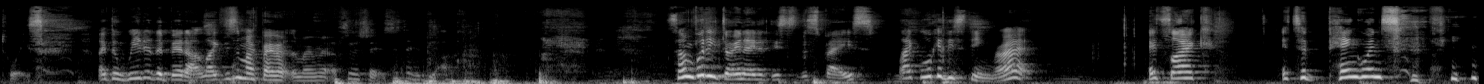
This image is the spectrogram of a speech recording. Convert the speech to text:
toys. like the weirder the better. Like this is my favorite at the moment. I'm just gonna show you. It's just over here. Somebody donated this to the space. Like look at this thing, right? It's like it's a penguin surfing.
